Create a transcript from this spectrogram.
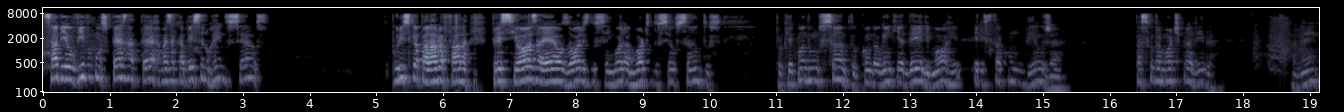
Sabe, eu vivo com os pés na terra, mas a cabeça no reino dos céus. Por isso que a palavra fala: preciosa é aos olhos do Senhor a morte dos seus santos. Porque quando um santo, quando alguém que é dele morre, ele está com Deus já. Passou da morte para a vida. Amém?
